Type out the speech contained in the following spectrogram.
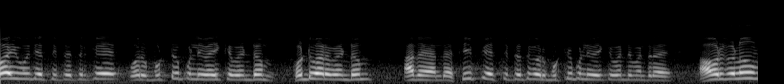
ஓய்வூதிய திட்டத்திற்கு ஒரு முற்றுப்புள்ளி வைக்க வேண்டும் கொண்டு வர வேண்டும். அதை அந்த சிபிஎஸ் திட்டத்துக்கு ஒரு முற்றுப்புள்ளி வைக்க வேண்டும் என்ற அவர்களும்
